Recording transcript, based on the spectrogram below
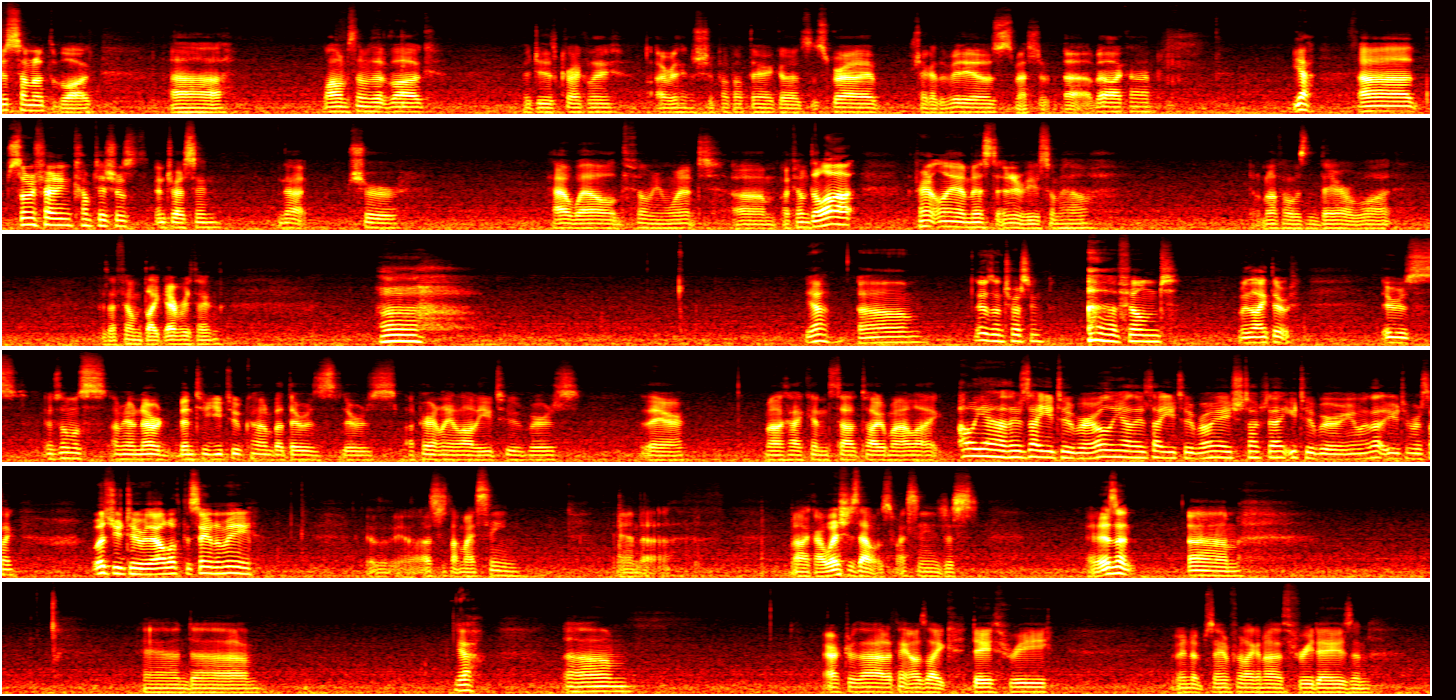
Just summing up the vlog. Uh, while I'm summing up that vlog, if I do this correctly, everything should pop up there. Go and subscribe, check out the videos, smash the uh, bell icon. Yeah, uh, summer shredding competition was interesting. Not sure how well the filming went. Um, I filmed a lot. Apparently, I missed an interview somehow. Don't know if I wasn't there or what. Because I filmed like everything. Uh, yeah, um, it was interesting. filmed, I mean, like there, there was, it was almost. I mean, I've never been to YouTube Con, but there was, there was apparently a lot of YouTubers there. Malachi couldn't stop talking about like, oh yeah, there's that YouTuber. Oh yeah, there's that YouTuber. Oh yeah, you should talk to that YouTuber. You know, that YouTuber's like, which YouTuber? They all look the same to me. you know, that's just not my scene. And uh, like, I wishes that was my scene. Just, it isn't. Um, and um yeah. Um, after that, I think I was like day three. We ended up staying for like another three days, and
